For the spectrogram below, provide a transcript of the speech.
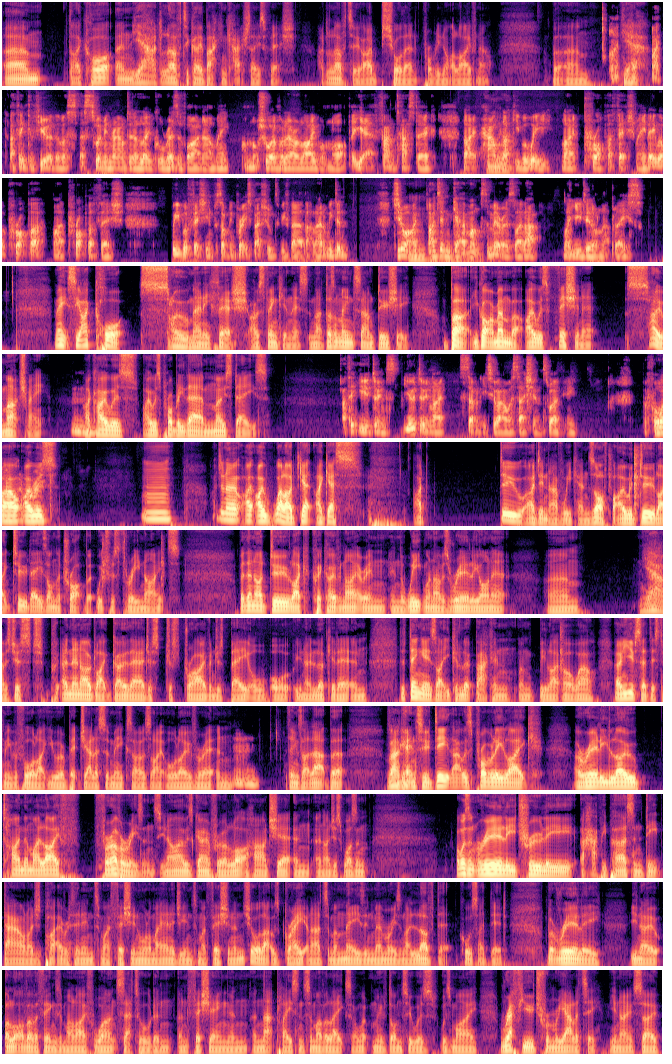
um, that I caught, and yeah, I'd love to go back and catch those fish. I'd love to. I'm sure they're probably not alive now, but um, I, yeah, I, I think a few of them are, are swimming around in a local reservoir now, mate. I'm not sure whether they're alive or not, but yeah, fantastic. Like, how Yeah. lucky were we? Like, proper fish, mate. They were proper, like, proper fish. We were fishing for something pretty special, to be fair, back then. We didn't. Do you know what? I, I didn't get amongst the mirrors like that, like you did on that place. Mate. See, I caught so many fish. I was thinking this, and that doesn't mean to sound douchey, but you got to remember, I was fishing it so much, mate. Mm. Like I was, I was probably there most days. I think you were doing you were doing like 72 hour sessions, weren't you? Before Well, I was. Mm, I don't know. I, I well, I'd get. I guess I'd do. I didn't have weekends off, but I would do like two days on the trot, but which was three nights. But then I'd do like a quick overnighter in in the week when I was really on it. Um, yeah, I was just, and then I would like go there, just just drive and just bait or or you know look at it. And the thing is, like, you could look back and and be like, oh wow. And you've said this to me before, like you were a bit jealous of me because I was like all over it and Mm. things like that. But without getting too deep, that was probably like a really low time in my life for other reasons. You know, I was going through a lot of hard shit and, and I just wasn't I wasn't really truly a happy person deep down. I just put everything into my fishing, all of my energy into my fishing, and sure that was great and I had some amazing memories and I loved it. Of course I did. But really, you know, a lot of other things in my life weren't settled, and, and fishing and, and that place and some other lakes I moved on to was was my refuge from reality. You know, so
